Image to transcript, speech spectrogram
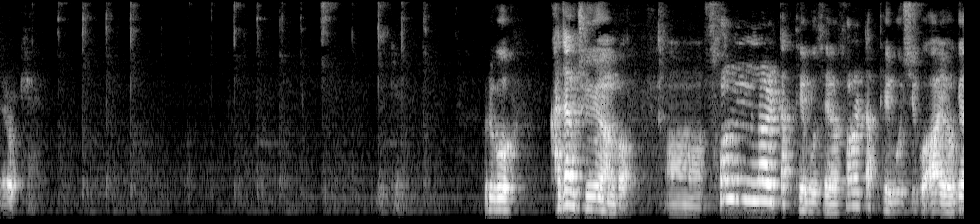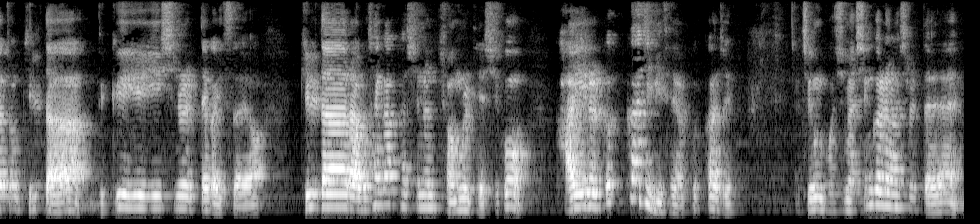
이렇게 이렇게 그리고 가장 중요한 거 어, 손을 딱 대보세요. 손을 딱 대보시고 아 여기가 좀 길다 느끼실 때가 있어요. 길다라고 생각하시는 점을 대시고 가위를 끝까지 미세요. 끝까지. 지금 보시면 싱글링 하실 때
